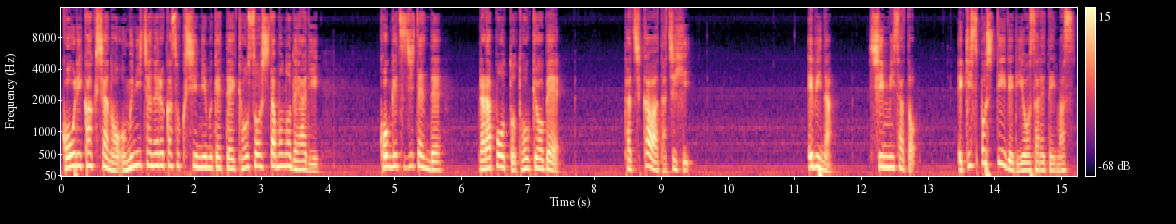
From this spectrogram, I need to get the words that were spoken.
小売各社のオムニチャネル化促進に向けて競争したものであり、今月時点で、ララポート東京ベイ、立川立飛、海老名、新三里、エキスポシティで利用されています。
